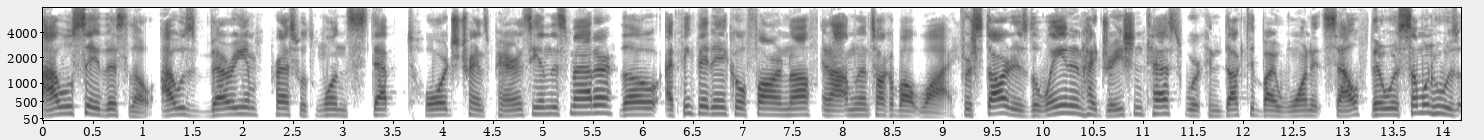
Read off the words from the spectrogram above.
I will say this though, I was very impressed with one step towards transparency in this matter, though I think they didn't go far enough, and I'm going to talk about why. For starters, the weigh in and hydration tests were conducted conducted by one itself. There was someone who was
